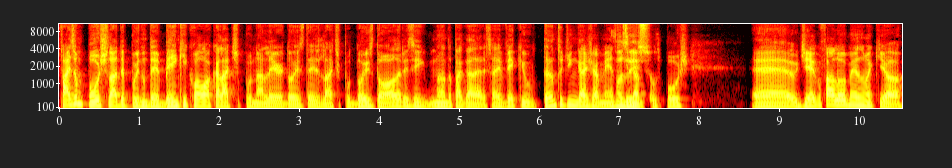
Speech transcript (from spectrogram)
Faz um post lá depois no The Bank e coloca lá, tipo, na Layer 2 deles lá, tipo, 2 dólares e manda pra galera. Você vai ver que o tanto de engajamento que dá nos seus posts. É, o Diego falou mesmo aqui, ó.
